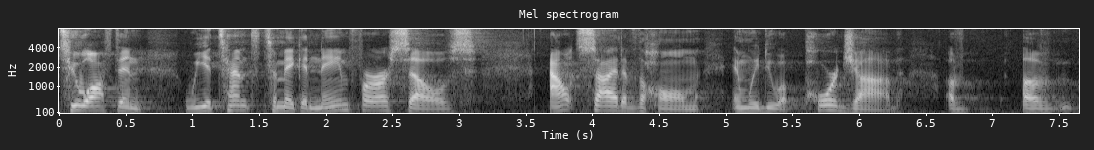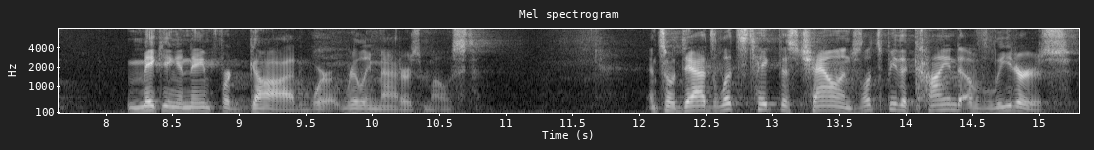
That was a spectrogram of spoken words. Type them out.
Too often, we attempt to make a name for ourselves outside of the home, and we do a poor job of, of making a name for God where it really matters most. And so, dads, let's take this challenge. Let's be the kind of leaders.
